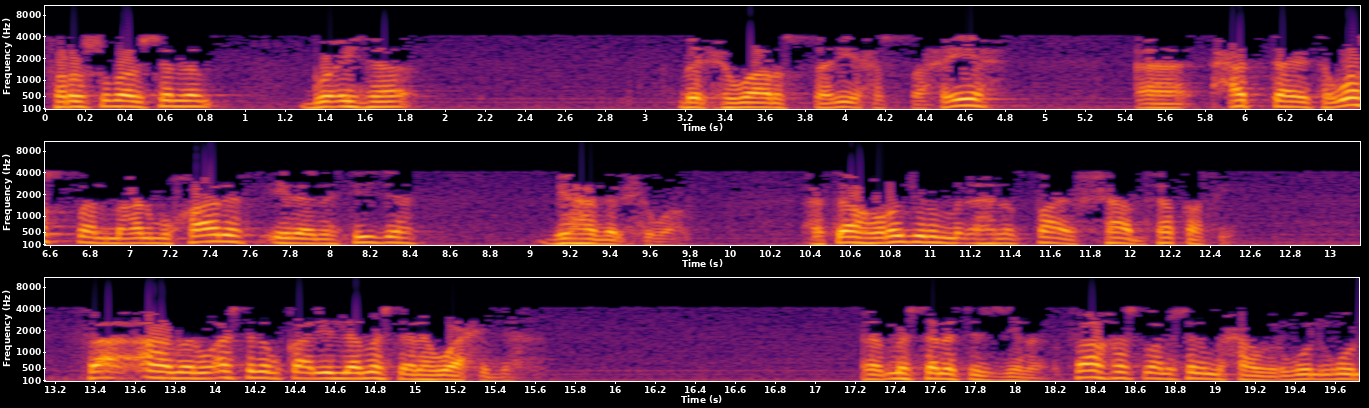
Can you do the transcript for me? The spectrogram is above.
فالرسول صلى الله عليه وسلم بعث بالحوار الصريح الصحيح آه، حتى يتوصل مع المخالف إلى نتيجة بهذا الحوار. أتاه رجل من أهل الطائف شاب ثقفي. فآمن وأسلم قال إلا مسألة واحدة. مسألة الزنا. فأخذ صلى الله عليه وسلم يحاول يقول يقول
